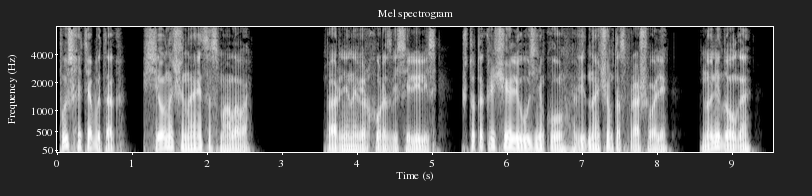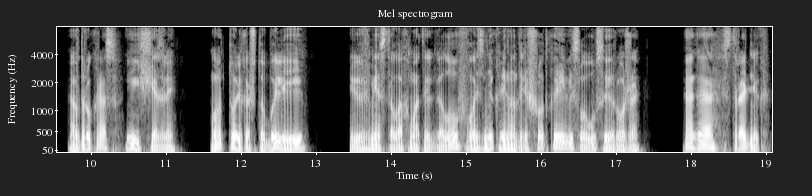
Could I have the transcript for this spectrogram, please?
Пусть хотя бы так. Все начинается с малого. Парни наверху развеселились, что-то кричали узнику, видно, о чем-то спрашивали. Но недолго. А вдруг раз — и исчезли. Вот только что были и... И вместо лохматых голов возникли над решеткой веслоусые рожи. Ага, страдник.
